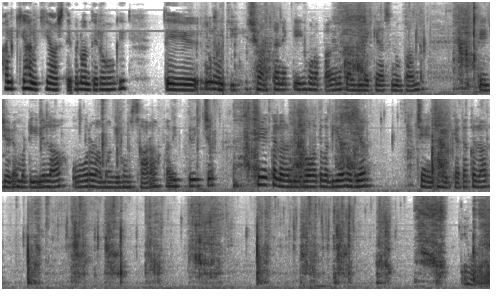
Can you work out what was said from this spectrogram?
ਹਲਕੀ ਹਲਕੀ ਆਂਚ ਤੇ ਬਣਾਉਂਦੇ ਰਹੋਗੇ ਤੇ ਲਓ ਜੀ ਛੱਡਤਾ ਨੇ ਕਿ ਹੁਣ ਆਪਾਂ ਇਹਨੂੰ ਕਰ ਦਿੰਦੇ ਗੈਸ ਨੂੰ ਬੰਦ। ਤੇ ਜਿਹੜਾ ਮਟੀਰੀਅਲ ਆ ਉਹ ਰਲਾਵਾਂਗੇ ਹੁਣ ਸਾਰਾ ਆਪਾਂ ਇਹਦੇ ਵਿੱਚ। ਤੇ ਕਲਰ ਵੀ ਬਹੁਤ ਵਧੀਆ ਹੋ ਗਿਆ। ਚੇਂਜ ਹੋ ਗਿਆ ਤਾਂ ਕਲਰ ਤੇ ਹੁਣ ਇਹਨੇ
